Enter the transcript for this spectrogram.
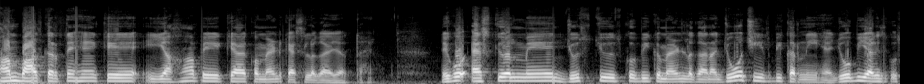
ہم بات کرتے ہیں کہ یہاں پہ کیا کمنٹ کیسے لگایا جاتا ہے۔ دیکھو ایس کیو ایل میں جس چیز کو بھی کمنٹ لگانا، جو چیز بھی کرنی ہے، جو بھی اس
